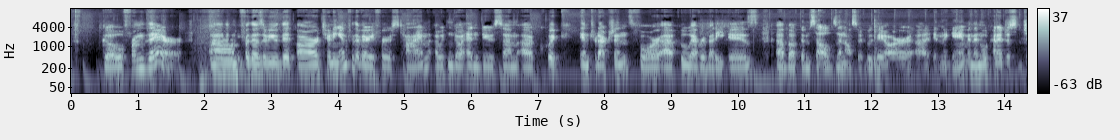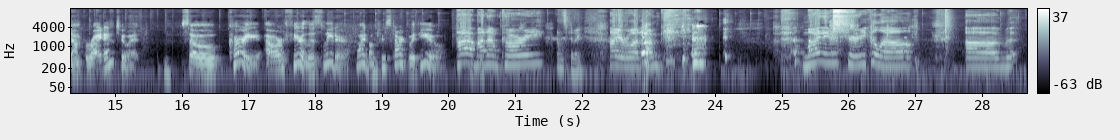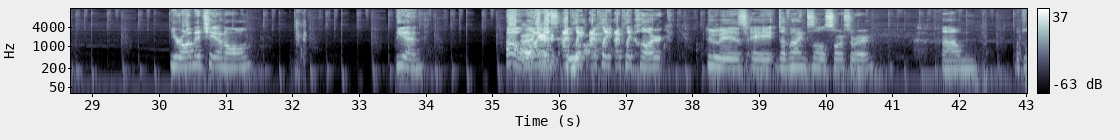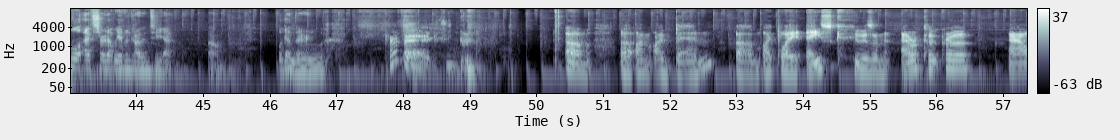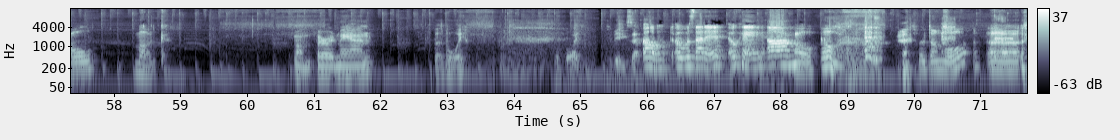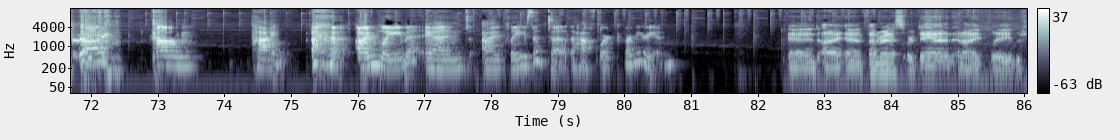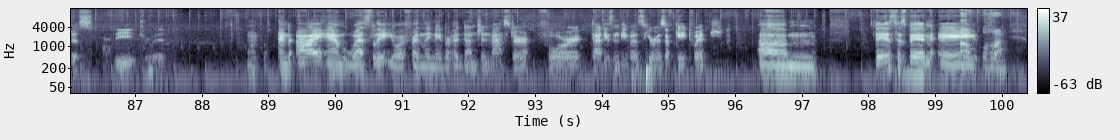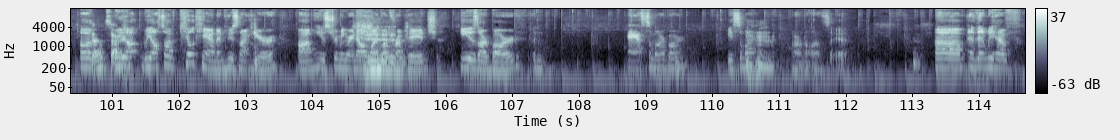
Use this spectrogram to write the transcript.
go from there. Um, for those of you that are tuning in for the very first time, uh, we can go ahead and do some uh, quick introductions for uh, who everybody is, uh, both themselves and also who they are uh, in the game, and then we'll kind of just jump right into it. So, Curry, our fearless leader, why don't we start with you? Hi, my name's Curry. I'm just kidding. Hi, everyone. I'm. my name is Curry Kalel. Um, you're on my channel. The end. Oh well, Uh, I guess I play. I play. I play Clark, who is a divine soul sorcerer. Um, with a little extra that we haven't got into yet. So we'll get there. Perfect. Um, uh, I'm I'm Ben. Um, I play Ask, who is an Aarakocra owl monk, Come on, Birdman. bird boy. Oh boy, to be exact. Oh, oh, was that it? Okay. Um. Oh, oh, so done more. Uh, uh, um. Hi. I'm Lane, and I play Zenta, the half orc barbarian. And I am Fenris or Dan, and I play Lucius, the druid. And I am Wesley, your friendly neighborhood dungeon master for Daddies and Divas Heroes of Gatewitch. Um, this has been a. Oh, well, hold on. Um, So- sorry. We, al- we also have Kill Cannon, who's not here. Um, he is streaming right now live on front page. He is our bard, an ASMR bard. ASMR. Mhm. I don't know how to say it. Um, and then we have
